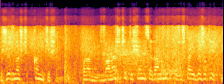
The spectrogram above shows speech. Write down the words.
Żywność kończy się. Ponad 12 tysięcy rannych pozostaje bez opieki.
